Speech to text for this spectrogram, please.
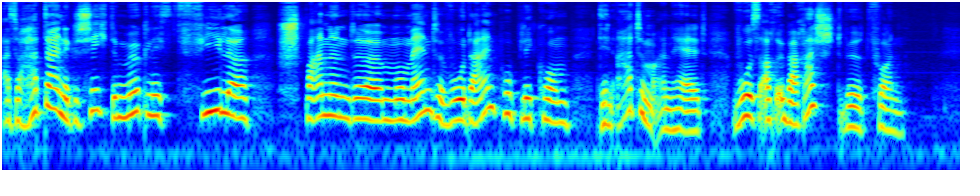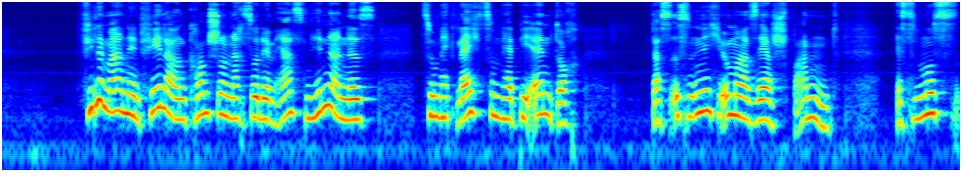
Also hat deine Geschichte möglichst viele spannende Momente, wo dein Publikum den Atem anhält, wo es auch überrascht wird von. Viele machen den Fehler und kommen schon nach so dem ersten Hindernis zum, gleich zum Happy End. Doch das ist nicht immer sehr spannend. Es muss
